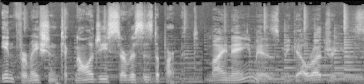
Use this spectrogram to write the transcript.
Information Technology Services Department. My name is Miguel Rodriguez.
